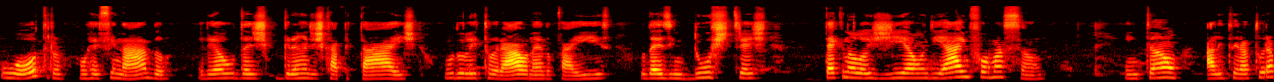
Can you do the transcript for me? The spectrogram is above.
O outro, o refinado, ele é o das grandes capitais, o do litoral né, do país, o das indústrias, tecnologia, onde há informação. Então, a literatura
